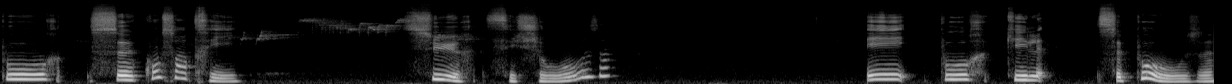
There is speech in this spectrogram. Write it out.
pour se concentrer sur ces choses et pour qu'il se pose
